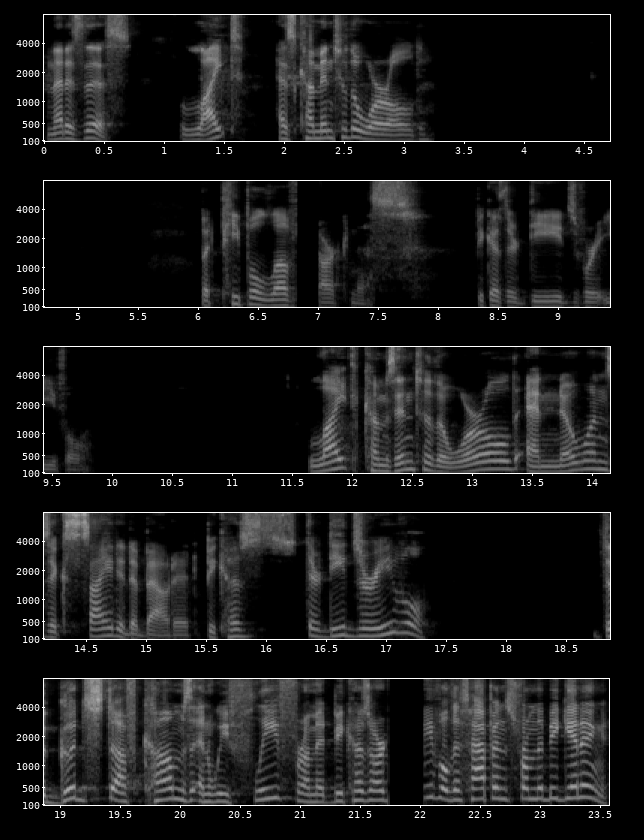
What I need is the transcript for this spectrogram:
And that is this light has come into the world, but people loved darkness because their deeds were evil. Light comes into the world and no one's excited about it because their deeds are evil. The good stuff comes and we flee from it because our evil. This happens from the beginning.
